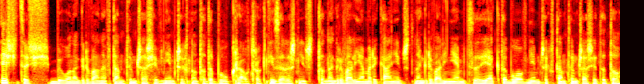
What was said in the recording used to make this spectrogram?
Jeśli coś było nagrywane w tamtym czasie w Niemczech, no to to był krautrock, niezależnie czy to nagrywali Amerykanie, czy to nagrywali Niemcy. Jak to było w Niemczech w tamtym czasie, to to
